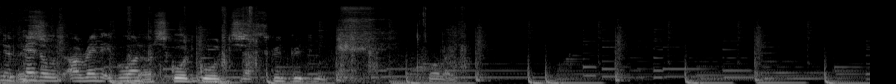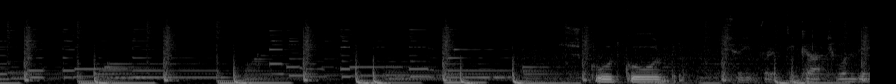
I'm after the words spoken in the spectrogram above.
New pedals are ready to go on. That's good, goods. That's good, good quality. Good, good. Just waiting for it to catch one day.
